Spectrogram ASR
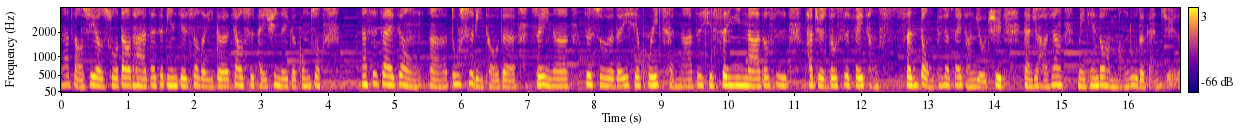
他早期有说到，他在这边接受了一个教师培训的一个工作，那是在这种呃都市里头的，所以呢，这所有的一些灰尘啊，这些声音啊，都是他觉得都是非常生动，非常非常有趣，感觉好像每天都很忙碌的感觉的。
